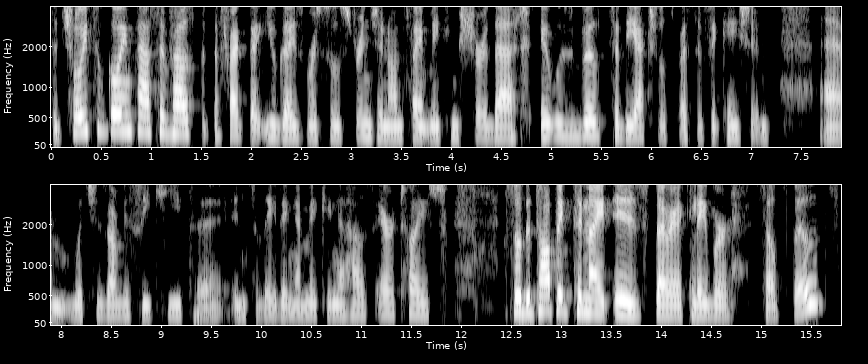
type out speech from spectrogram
the choice of going passive house, but the fact that you guys were so stringent on site, making sure that it was built to the actual specification, um, which is obviously key to insulating and making a house airtight. So the topic tonight is direct labor self-builds.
